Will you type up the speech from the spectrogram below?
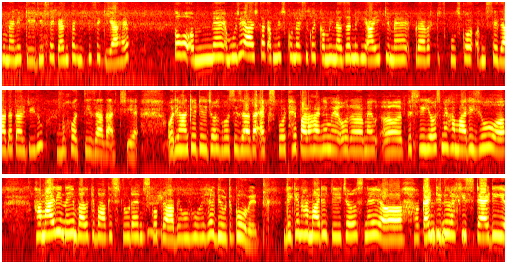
ہوں، میں نے کے جی سے ٹینتھ تک یہی سے کیا ہے۔ تو میں مجھے آج تک اپنے اسکول میں ایسی کوئی کمی نظر نہیں آئی کہ میں پرائیویٹ اسکولس کو ان سے زیادہ ترجیح دوں۔ بہت ہی زیادہ اچھی ہے۔ اور یہاں کے ٹیچرز بہت ہی زیادہ ایکسپرٹ ہے پڑھانے میں اور میں پچھلی ایئرس میں ہماری جو ہماری نہیں بلکہ باقی اسٹوڈنٹس کو پرابلم ہوئی ہے ڈیو ٹو کووڈ لیکن ہماری ٹیچرس نے کنٹینیو رکھی اسٹڈی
